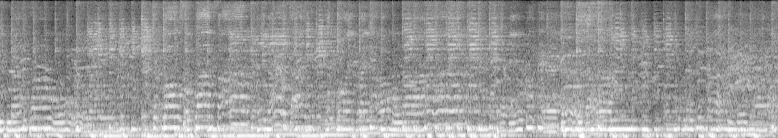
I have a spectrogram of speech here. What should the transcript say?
อีกนานเท่าจะคลองสบความสาวให้หนาวใจยังคอยใครเอาหนานแต่เดี๋ยวก็แก่เกินกันเรื่องที่บ้านเคยทำ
